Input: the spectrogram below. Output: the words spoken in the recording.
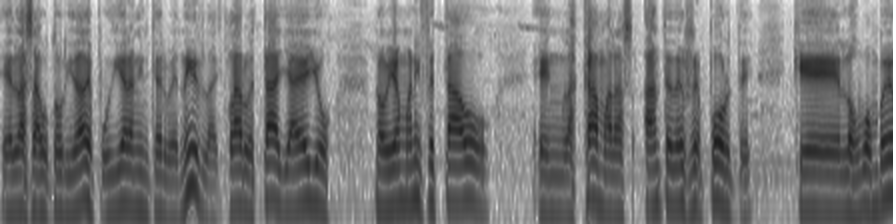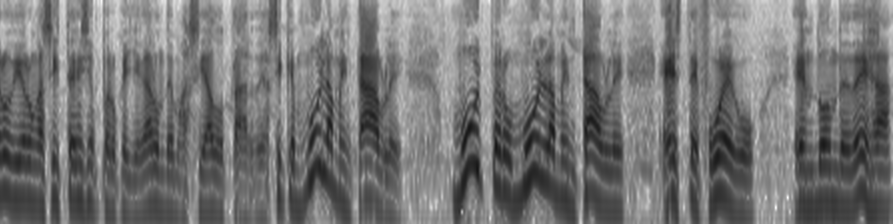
eh, las autoridades pudieran intervenirla. Claro está, ya ellos nos habían manifestado en las cámaras antes del reporte que los bomberos dieron asistencia pero que llegaron demasiado tarde. Así que muy lamentable, muy pero muy lamentable este fuego en donde deja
